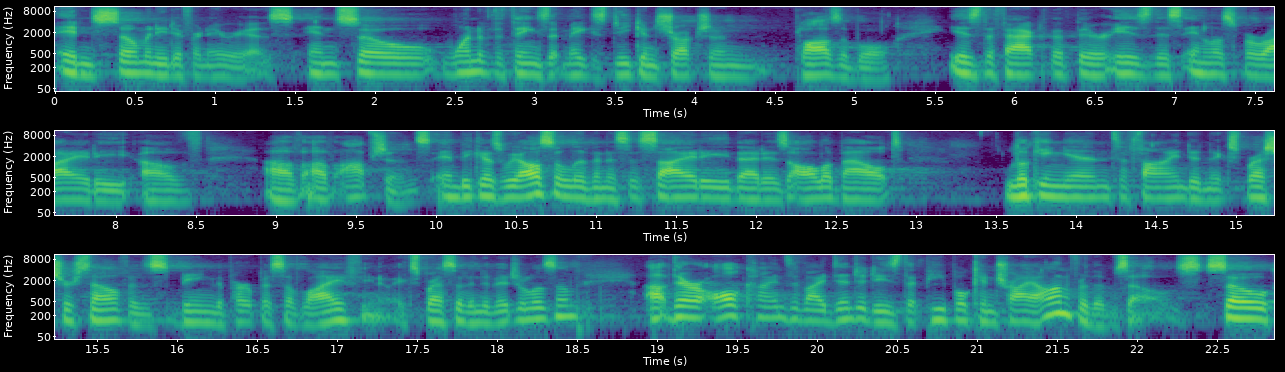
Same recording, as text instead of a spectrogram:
in so many different areas. And so, one of the things that makes deconstruction plausible is the fact that there is this endless variety of, of, of options. And because we also live in a society that is all about looking in to find and express yourself as being the purpose of life, you know, expressive individualism, uh, there are all kinds of identities that people can try on for themselves. So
